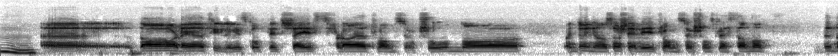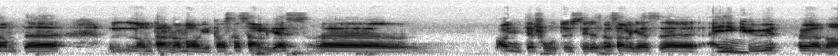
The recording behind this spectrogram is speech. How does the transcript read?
Mm. Eh, Da har det tydeligvis gått litt skeis, det tvangsauksjon. Og blant annet så ser vi i tvangsauksjonslistene at det nevnte Lanterna Magica skal selges. Eh, Ante fotutstyret skal selges. Eh, Ei Mm. ku, høna.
